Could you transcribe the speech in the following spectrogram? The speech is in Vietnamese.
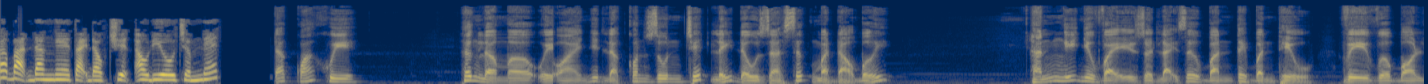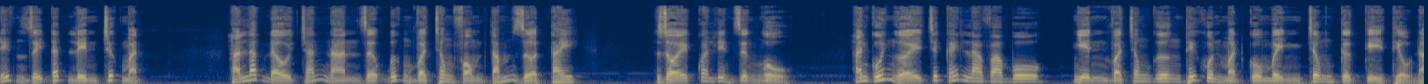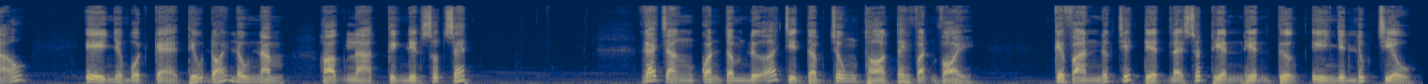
Các bạn đang nghe tại đọc chuyện audio.net Đã quá khuya. Hưng lờ mờ uể oải như là con run chết lấy đầu ra sức mà đảo bới. Hắn nghĩ như vậy rồi lại giơ bàn tay bẩn thỉu vì vừa bò lết dưới đất lên trước mặt. Hắn lắc đầu chán nản dựa bước vào trong phòng tắm rửa tay, rồi quay lên giường ngủ. Hắn cúi người trước cái lavabo, nhìn vào trong gương thấy khuôn mặt của mình trông cực kỳ thiểu não y như một kẻ thiếu đói lâu năm hoặc là kinh niên sốt rét. Gái chẳng quan tâm nữa chỉ tập trung thò tay vặn vòi. Cái vàn nước chết tiệt lại xuất hiện hiện tượng y như lúc chiều.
